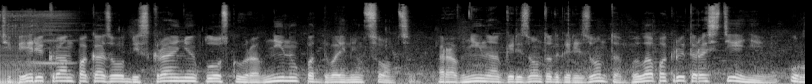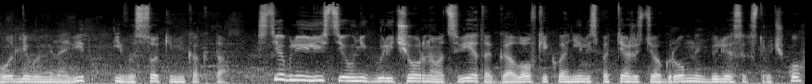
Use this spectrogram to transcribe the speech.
Теперь экран показывал бескрайнюю плоскую равнину под двойным солнцем. Равнина от горизонта до горизонта была покрыта растениями, уродливыми на вид и высокими как та. Стебли и листья у них были черного цвета, головки клонились под тяжестью огромных белесых стручков,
